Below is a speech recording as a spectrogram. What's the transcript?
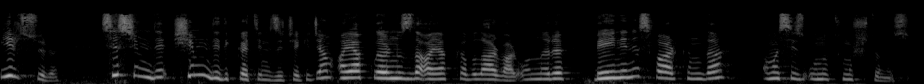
Bir sürü. Siz şimdi şimdi dikkatinizi çekeceğim. Ayaklarınızda ayakkabılar var. Onları beyniniz farkında ama siz unutmuştunuz.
